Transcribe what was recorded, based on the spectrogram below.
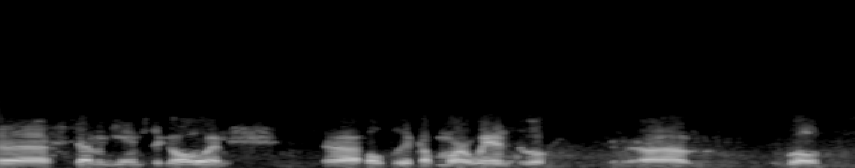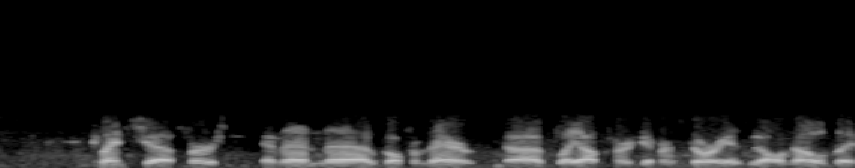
uh, seven games to go, and uh, hopefully a couple more wins will um, will clinch uh, first, and then uh, go from there. Uh, playoffs are a different story, as we all know, but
